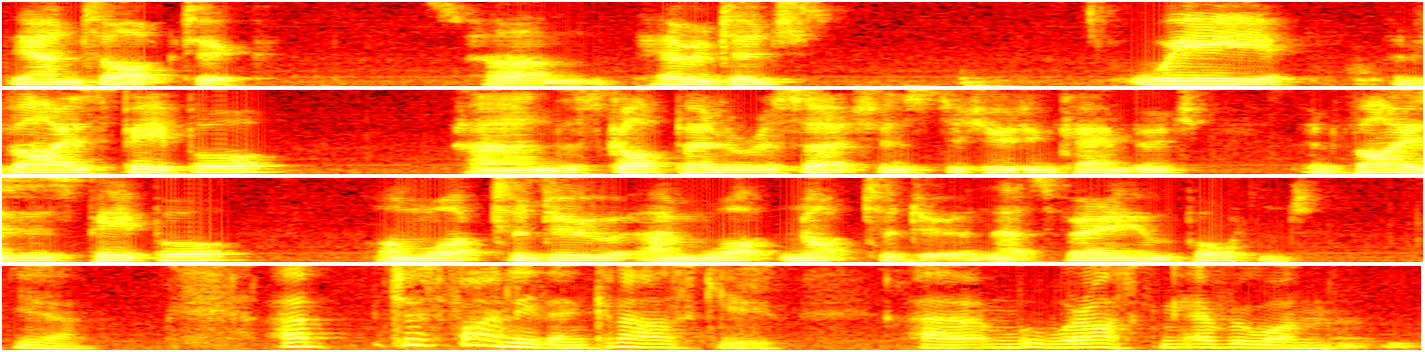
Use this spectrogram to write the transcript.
the Antarctic um, heritage. We advise people, and the Scott Polar Research Institute in Cambridge advises people on what to do and what not to do, and that's very important. Yeah. Uh, just finally, then, can I ask you? Um, we're asking everyone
